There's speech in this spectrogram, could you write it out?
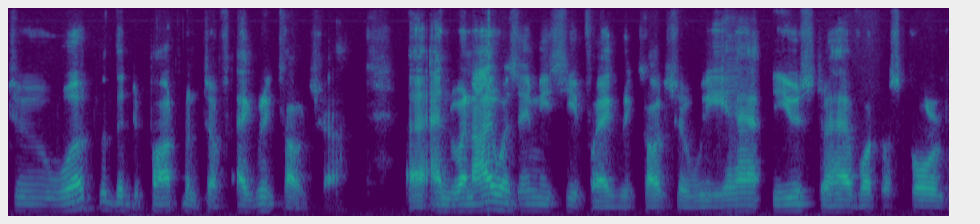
to work with the Department of Agriculture. Uh, and when I was MEC for Agriculture, we ha- used to have what was called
